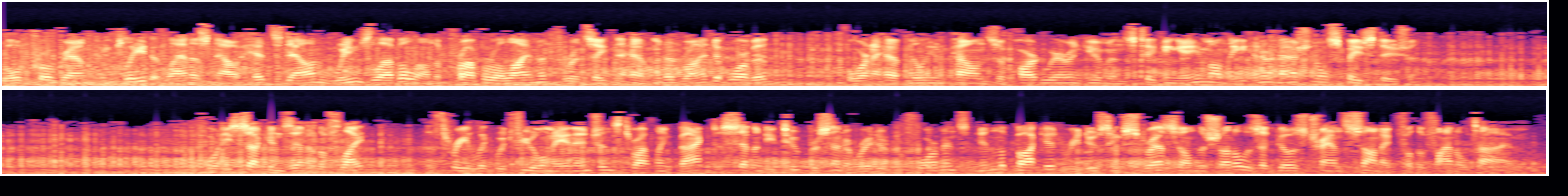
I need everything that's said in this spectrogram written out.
roll program complete. Atlantis now heads down, wings level on the proper alignment for its 8.5 minute ride to orbit. 4.5 million pounds of hardware and humans taking aim on the International Space Station. 40 seconds into the flight, the three liquid fuel main engines throttling back to 72% of rated performance in the bucket, reducing stress on the shuttle as it goes transonic for the final time.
